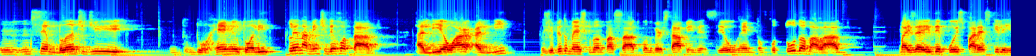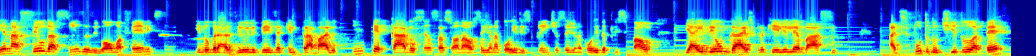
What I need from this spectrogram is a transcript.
um, um semblante de, do Hamilton ali plenamente derrotado. Ali, ali, no GP do México do ano passado, quando o Verstappen venceu, o Hamilton ficou todo abalado, mas aí depois parece que ele renasceu das cinzas igual uma fênix, e no Brasil ele fez aquele trabalho impecável, sensacional, seja na corrida sprint, ou seja na corrida principal, e aí deu um gás para que ele levasse a disputa do título até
